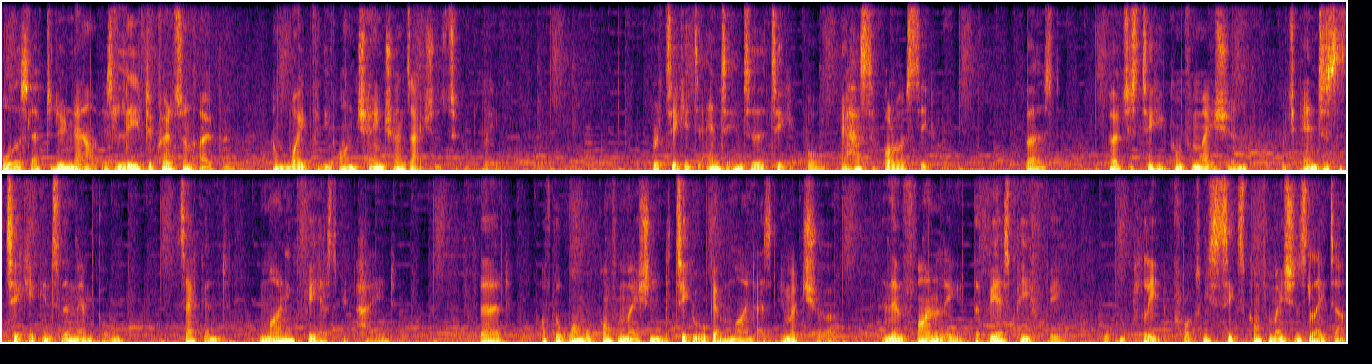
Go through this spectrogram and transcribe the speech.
All that's left to do now is leave Decrediton open and wait for the on-chain transactions to complete. For a ticket to enter into the ticket pool, it has to follow a sequence. First, purchase ticket confirmation, which enters the ticket into the mempool. Second, mining fee has to be paid. Third, after one more confirmation, the ticket will get mined as immature. And then finally, the VSP fee will complete approximately 6 confirmations later.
